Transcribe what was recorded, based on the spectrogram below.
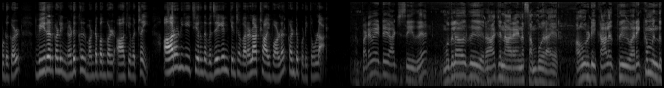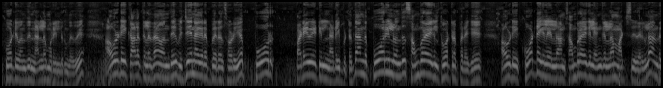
ஓடுகள் வீரர்களின் நடுக்கல் மண்டபங்கள் ஆகியவற்றை ஆரணியைச் சேர்ந்த விஜயன் என்ற வரலாற்று ஆய்வாளர் கண்டுபிடித்துள்ளார். படவேட்டை ஆட்சி செய்த முதலாவது ராஜநாராயண சம்புவராயர். அவருடைய காலத்து வரைக்கும் இந்த கோட்டை வந்து நல்ல முறையில் இருந்தது. அவருடைய காலத்தில் தான் வந்து விஜயநகர பேரரசுடைய போர் படைவேட்டில் நடைபெற்றது. அந்த போரில் வந்து சம்புராயிகள் தோற்ற பிறகு அவருடைய கோட்டைகள் எல்லாம் சம்புராய்கள் எங்கெல்லாம் ஆட்சி செய்தார்களோ அந்த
